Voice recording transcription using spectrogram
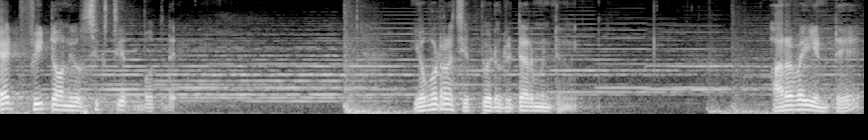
Get fit on your sixtieth birthday. ఎవడరా చెప్పాడు రిటైర్మెంట్ని? అరవై అంటే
